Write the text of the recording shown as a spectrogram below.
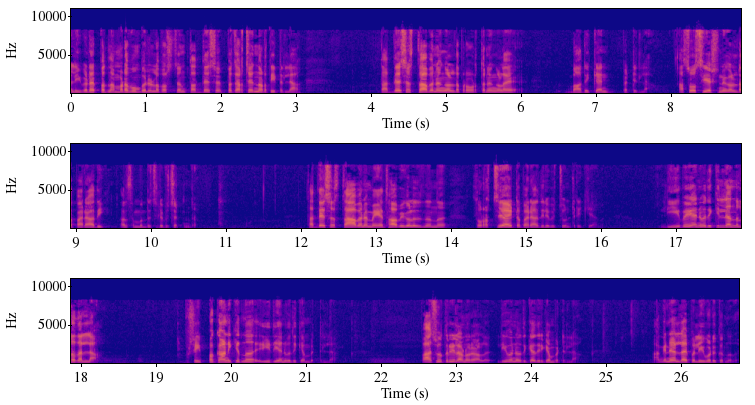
അല്ല ഇവിടെ ഇപ്പം നമ്മുടെ മുമ്പിലുള്ള പ്രശ്നം തദ്ദേശ ഇപ്പം ചർച്ചയും നടത്തിയിട്ടില്ല. തദ്ദേശ സ്ഥാപനങ്ങളുടെ പ്രവർത്തനങ്ങളെ ബാധിക്കാൻ പറ്റില്ല. അസോസിയേഷനുകളുടെ പരാതി അത് സംബന്ധിച്ച് ലഭിച്ചിട്ടുണ്ട്. തദ്ദേശ സ്ഥാപന മേധാവികളിൽ നിന്ന് തുടർച്ചയായിട്ട് പരാതി ലഭിച്ചുകൊണ്ടിരിക്കുകയാണ്. ലീവേ അനുവദിക്കില്ല എന്നുള്ളതല്ല. പക്ഷേ ഇപ്പോൾ കാണിക്കുന്ന രീതി അനുവദിക്കാൻ പറ്റില്ല. ആശുപത്രിയിലാണ് ഒരാൾ ലീവ് അനുവദിക്കാതിരിക്കാൻ പറ്റില്ല. അങ്ങനെയല്ല ഇപ്പോൾ ലീവ് എടുക്കുന്നത്.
